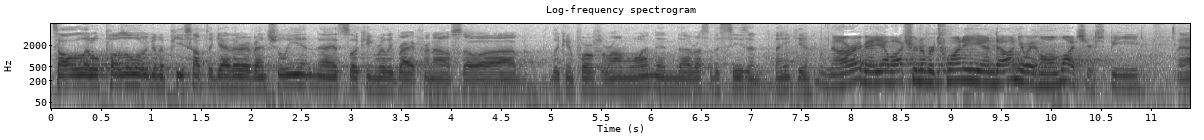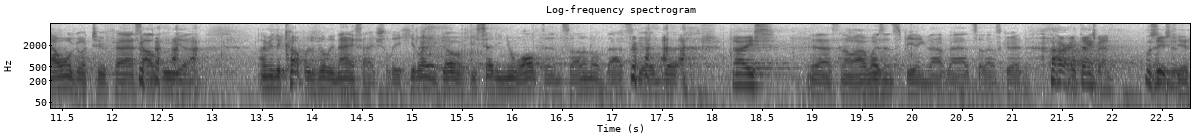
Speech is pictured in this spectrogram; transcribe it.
it's all a little puzzle we're gonna piece up together eventually, and uh, it's looking really bright for now. So uh, looking forward for round one and the rest of the season. Thank you. all right, man. Yeah, watch your number 20, and on your way home, watch your speed. And I won't go too fast. I'll be. Uh, I mean, the cup was really nice actually. He let me go. He said he knew Walton, so I don't know if that's good, but Nice. yes, no, I wasn't speeding that bad, so that's good. All right, thanks, man. We'll see you soon. you.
